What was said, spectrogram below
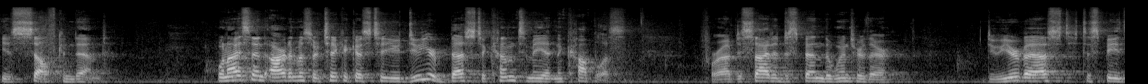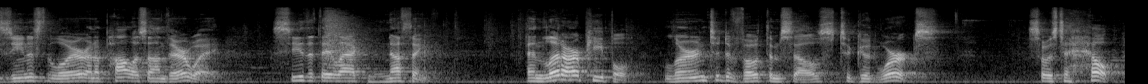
he is self condemned. When I send Artemas or Tychicus to you, do your best to come to me at Nicopolis, for I've decided to spend the winter there. Do your best to speed Zenas the lawyer and Apollos on their way. See that they lack nothing. And let our people learn to devote themselves to good works, so as to help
